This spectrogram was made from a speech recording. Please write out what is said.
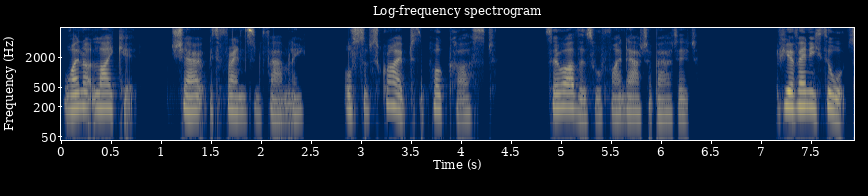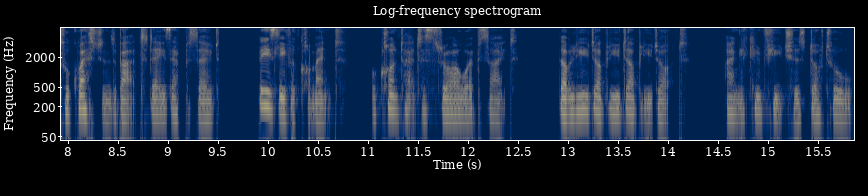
why not like it, share it with friends and family, or subscribe to the podcast so others will find out about it? If you have any thoughts or questions about today's episode, please leave a comment or contact us through our website, www.anglicanfutures.org.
